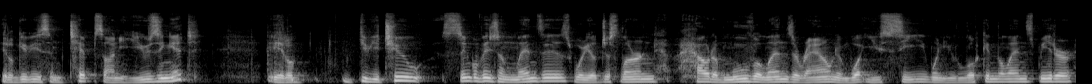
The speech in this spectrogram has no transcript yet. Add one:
It'll give you some tips on using it. It'll give you two single vision lenses where you'll just learn how to move a lens around and what you see when you look in the lens meter.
